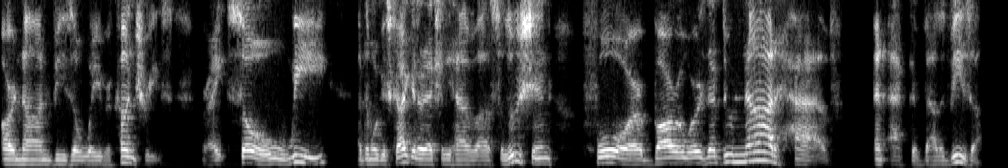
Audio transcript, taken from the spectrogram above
are non visa waiver countries, right? So we at the mortgage calculator actually have a solution for borrowers that do not have an active valid visa.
